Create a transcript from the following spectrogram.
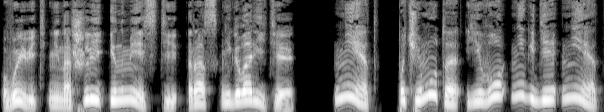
Вы ведь не нашли инмести, раз не говорите. «Нет, Почему-то его нигде нет.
